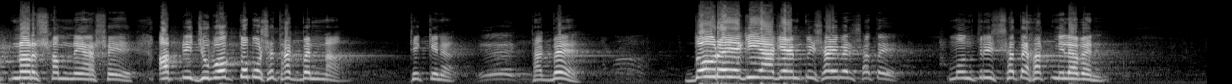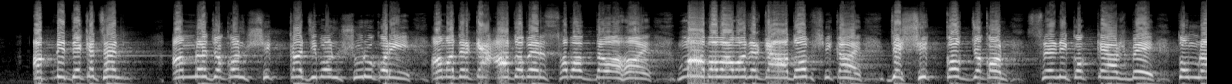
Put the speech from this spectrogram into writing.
আপনার সামনে আসে, আপনি যুবক তো বসে থাকবেন না। ঠিক কিনা? থাকবে? দৌড়ে গিয়ে আগে এমপি সাহেবের সাথে, মন্ত্রীর সাথে হাত মিলাবেন। আপনি দেখেছেন, আমরা যখন শিক্ষা জীবন শুরু করি, আমাদেরকে আদবের সবক দেওয়া হয়। মা বাবা আমাদেরকে আদব শিখায় যে শিক্ষক যখন শ্রেণীকক্ষে আসবে তোমরা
